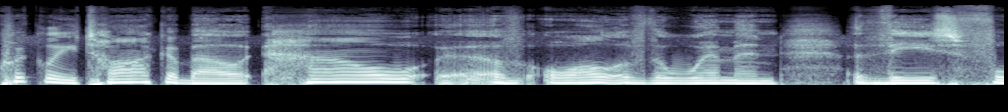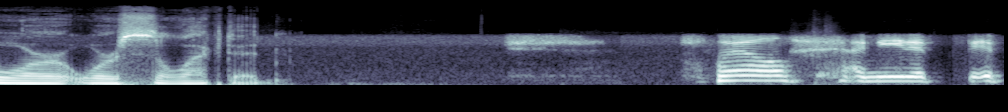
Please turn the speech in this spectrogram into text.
quickly talk about how, uh, of all of the women, these four were selected. Well, I mean, if, if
